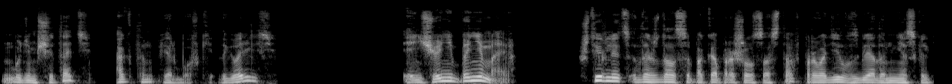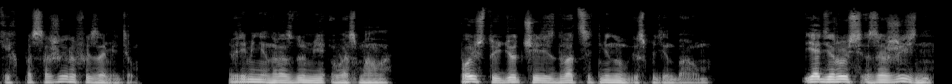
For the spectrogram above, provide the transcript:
будем считать актом вербовки. Договорились? — Я ничего не понимаю. Штирлиц дождался, пока прошел состав, проводил взглядом нескольких пассажиров и заметил. — Времени на раздумье у вас мало. Поезд уйдет через двадцать минут, господин Баум. Я дерусь за жизнь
